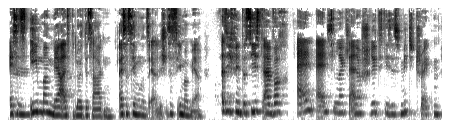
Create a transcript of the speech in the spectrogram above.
Es mhm. ist immer mehr, als die Leute sagen. Also sind wir uns ehrlich, es ist immer mehr. Also ich finde, das ist einfach ein einzelner kleiner Schritt, dieses Mittracken.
